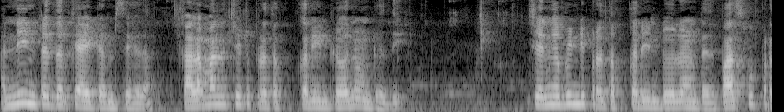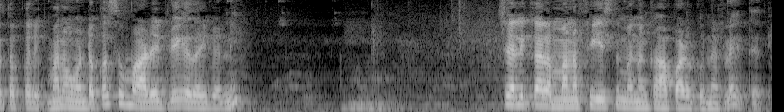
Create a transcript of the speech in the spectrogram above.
అన్ని ఇంట్లో దొరికే ఐటమ్సే కదా. కలమంద చెట్టు ప్రతి ఒక్కరి ఇంట్లోనే ఉంటుంది. శనగపిండి ప్రతి ఒక్కరి ఇంట్లోనే ఉంటుంది. పసుపు ప్రతి ఒక్కరి మనం వంట కోసం వాడేటివే కదా ఇవన్నీ? చలికాలం మన ఫేస్ని మనం కాపాడుకున్నట్లయితుంది.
